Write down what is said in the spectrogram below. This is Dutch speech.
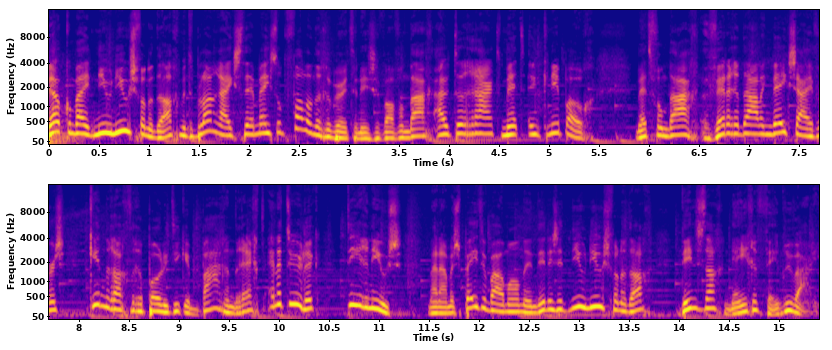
Welkom bij het nieuw nieuws van de dag met de belangrijkste en meest opvallende gebeurtenissen van vandaag. Uiteraard met een knipoog. Met vandaag verdere daling weekcijfers, kinderachtige politiek in Barendrecht en natuurlijk dierennieuws. Mijn naam is Peter Bouwman en dit is het nieuw nieuws van de dag, dinsdag 9 februari.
